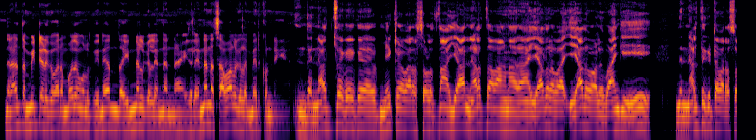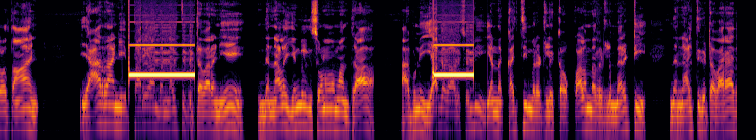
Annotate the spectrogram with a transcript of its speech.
இந்த நிலத்தை மீட்டெடுக்க வரும்போது உங்களுக்கு நேர்ந்த இன்னல்கள் என்னென்ன? இதில் என்னென்ன சவால்களை மேற்கொண்டீங்க? இந்த நிலத்தை க- மீட்க வர சொல்லத்தான் ஐயா நிலத்தை வாங்கினாரா ஏதல வா ஏதவாள் வாங்கி இந்த நிலத்துக்கிட்ட வர சொல்லத்தான் யாரா நீ பறையா அந்த நிலத்துக்கிட்ட வர நீ? இந்த நிலம் எங்களுக்கு சொன்னமாந்திரா அப்படின்னு ஏதவாள் சொல்லி என்னை கத்தி மிரட்டல் க கொலை மிரட்டல் மிரட்டி இந்த நிலத்துக்கிட்ட வராத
